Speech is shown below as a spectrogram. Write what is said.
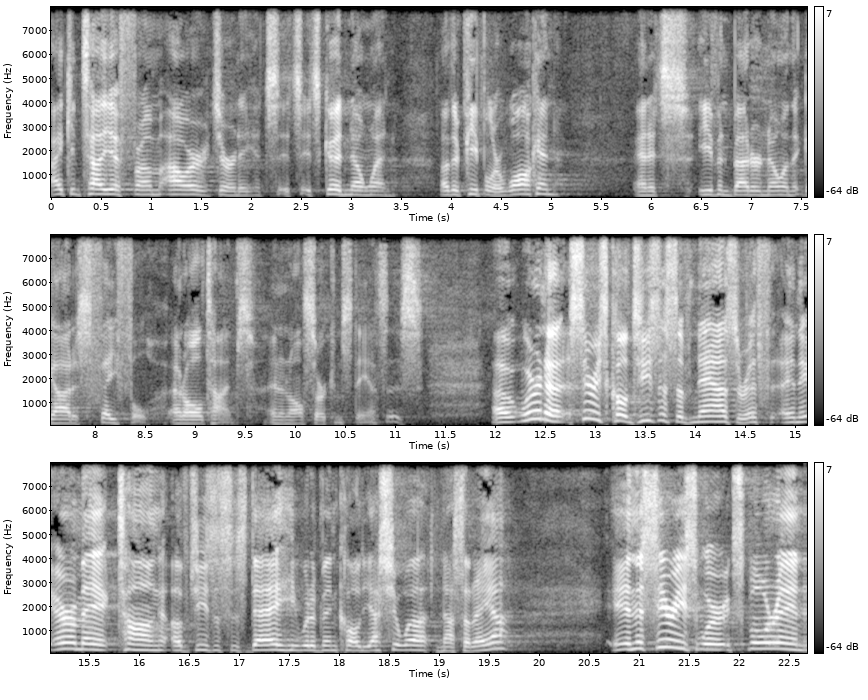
I can tell you from our journey, it's, it's, it's good knowing other people are walking, and it's even better knowing that God is faithful at all times and in all circumstances. Uh, we're in a series called Jesus of Nazareth. In the Aramaic tongue of Jesus' day, he would have been called Yeshua Nazareah. In this series, we're exploring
